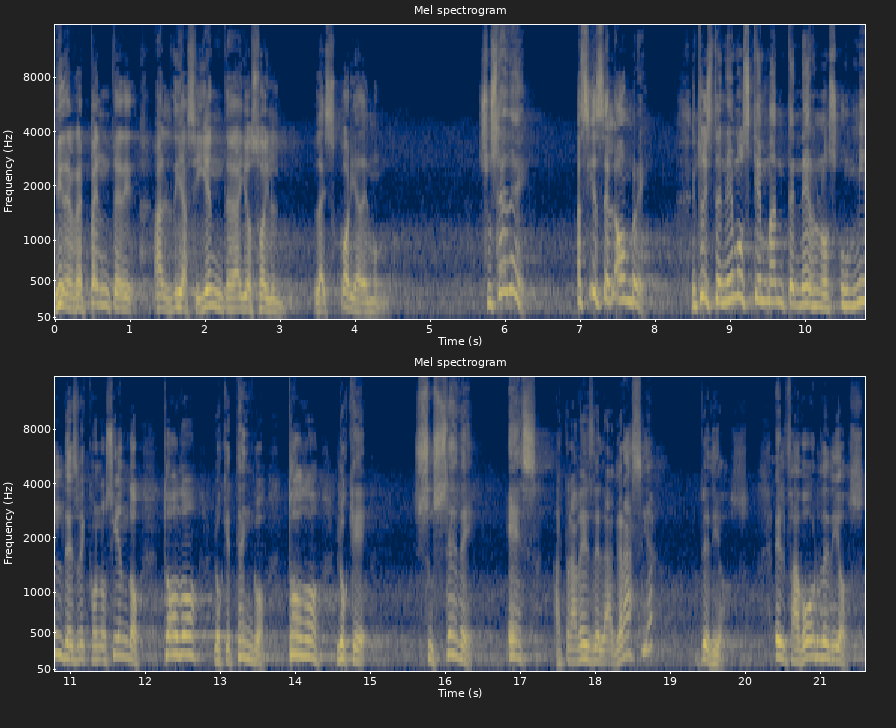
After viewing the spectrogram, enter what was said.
y de repente al día siguiente yo soy la escoria del mundo. Sucede, así es el hombre. Entonces tenemos que mantenernos humildes reconociendo todo lo que tengo, todo lo que sucede es a través de la gracia de Dios. El favor de Dios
